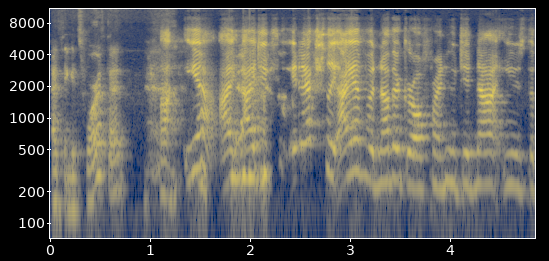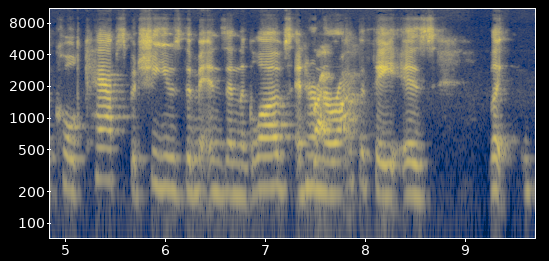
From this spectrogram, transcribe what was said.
I think it's worth it. Uh, yeah, I, I do. It actually, I have another girlfriend who did not use the cold caps, but she used the mittens and the gloves, and her right. neuropathy is like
